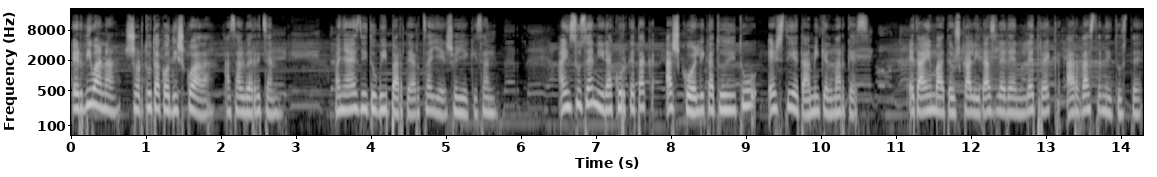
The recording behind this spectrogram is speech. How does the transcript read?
Erdibana sortutako diskoa da, azal berritzen. Baina ez ditu bi parte hartzaile soilik izan. Hain zuzen irakurketak asko elikatu ditu Esti eta Mikel Marquez. Eta hainbat euskal idazleren letrek ardazten dituzte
